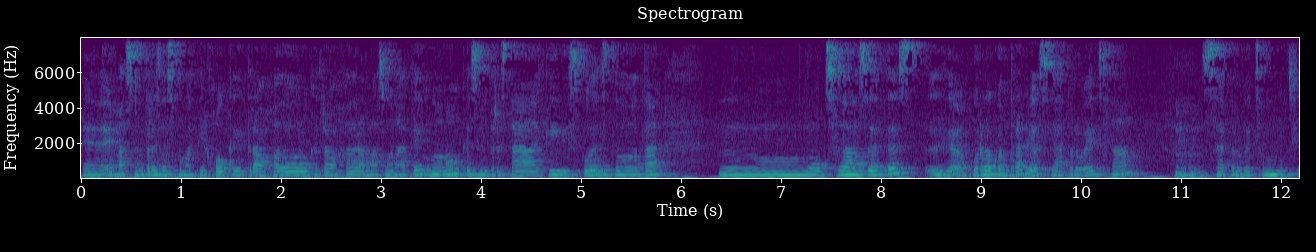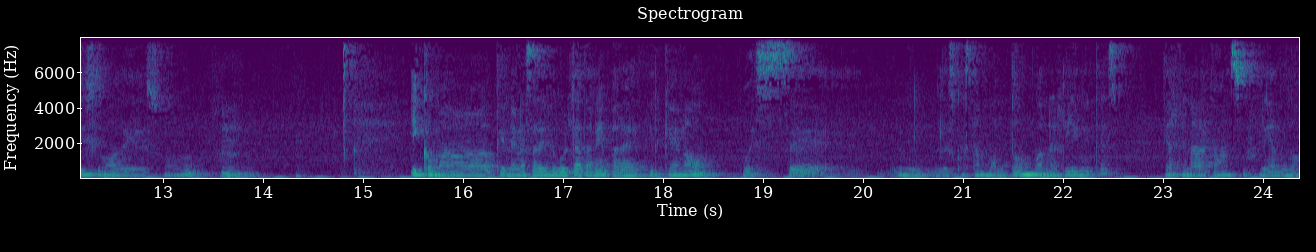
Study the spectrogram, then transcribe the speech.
en, las empresas como decir, jo, qué trabajador o qué trabajadora más buena tengo, ¿no? Que siempre está aquí dispuesto, tal. Mm, muchas veces eh, ocurre lo contrario, se aprovechan, se aprovechan muchísimo de eso, ¿no? Y como tienen esa dificultad también para decir que no, pues eh, les cuesta un montón poner límites y al final acaban sufriendo.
